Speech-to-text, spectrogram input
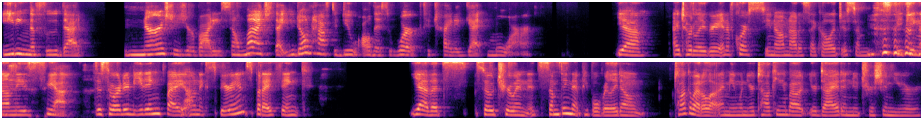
eating the food that nourishes your body so much that you don't have to do all this work to try to get more. Yeah, I totally agree. And of course, you know, I'm not a psychologist. I'm speaking on these yeah. disordered eating by yeah. own experience, but I think yeah, that's so true and it's something that people really don't talk about a lot. I mean, when you're talking about your diet and nutrition, you're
